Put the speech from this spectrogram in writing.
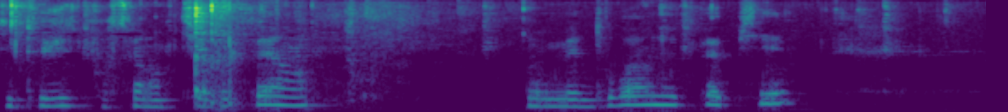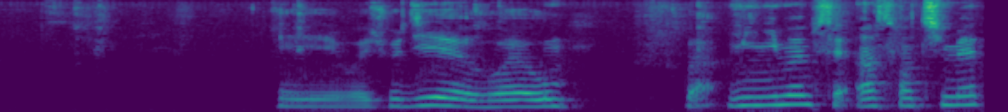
C'est juste pour faire un petit repère. Hein. On va mettre droit notre papier. Et ouais, je vous dis, euh, ouais, bah, minimum c'est 1 cm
